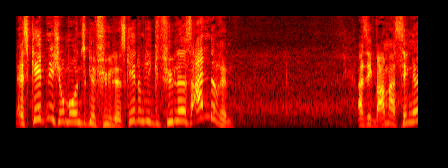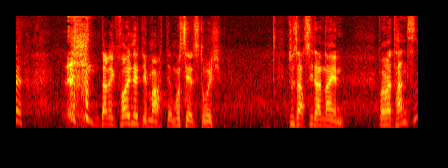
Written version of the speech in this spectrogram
Es geht nicht um unsere Gefühle, es geht um die Gefühle des anderen. Also ich war mal Single, da habe ich voll nicht gemacht, der muss jetzt durch. Du sagst wieder nein. Wollen wir tanzen?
